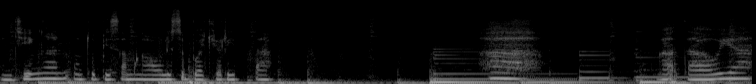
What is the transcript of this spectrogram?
pancingan untuk bisa mengawali sebuah cerita. Nggak tahu ya.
